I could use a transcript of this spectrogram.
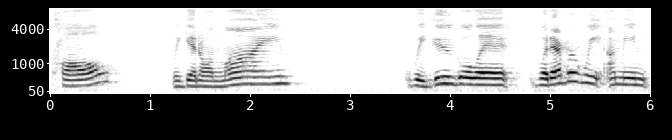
call, we get online, we Google it, whatever we, I mean,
